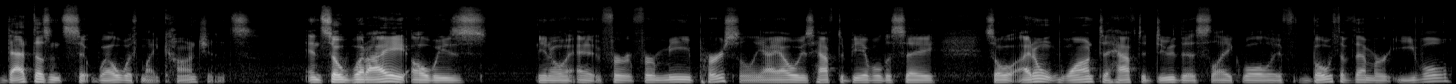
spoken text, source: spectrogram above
That doesn't sit well with my conscience, and so what I always, you know, eh, for for me personally, I always have to be able to say So I don't want to have to do this like, well, if both of them are evil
